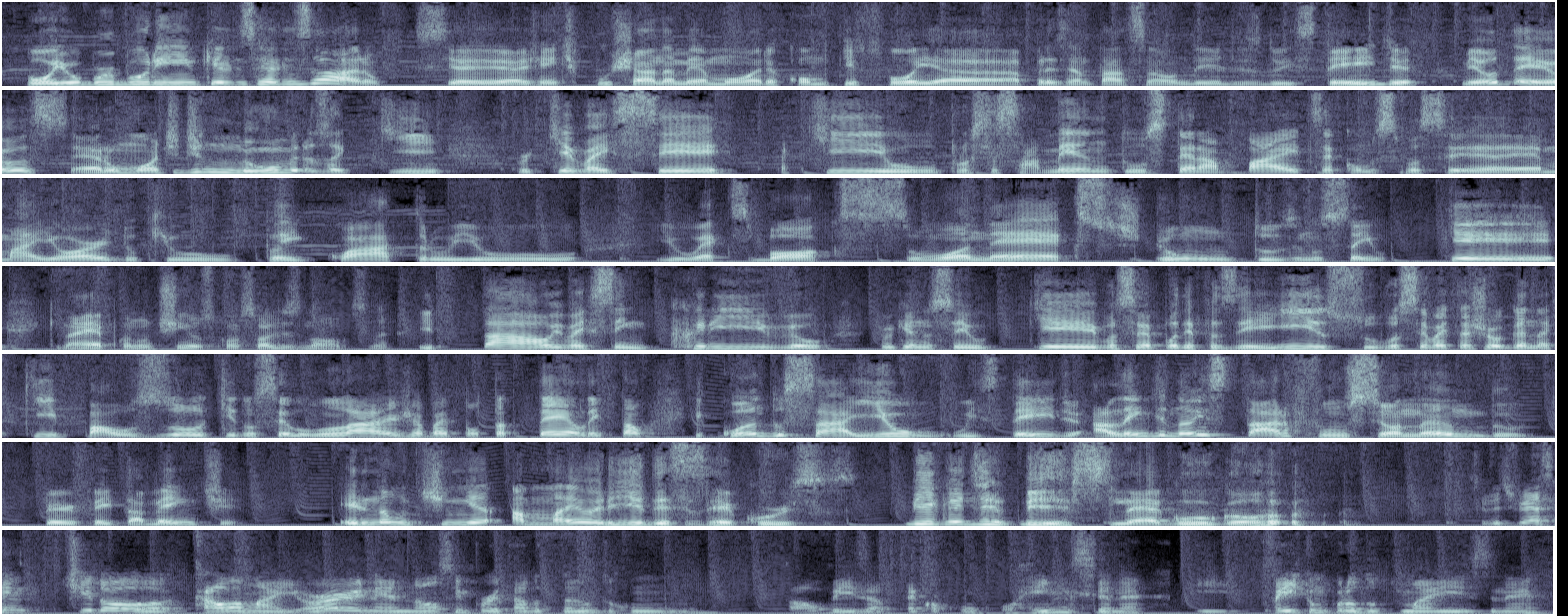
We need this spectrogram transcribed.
foi o burburinho que eles realizaram. Se a gente puxar na memória como que foi a apresentação deles do Stadia, meu Deus, era um monte de números aqui, porque vai ser aqui o processamento, os terabytes, é como se você é maior do que o Play 4 e o, e o Xbox One X juntos e não sei o que, que na época não tinha os consoles novos, né? E tal, e vai ser incrível, porque não sei o que, você vai poder fazer isso, você vai estar tá jogando aqui, pausou aqui no celular, já vai pra outra tela e tal. E quando saiu o Stadia, além de não estar funcionando perfeitamente, ele não tinha a maioria desses recursos. Biga de bis, né, Google? Se eles tivessem tido calma maior, né, não se importado tanto com talvez até com a concorrência, né, e feito um produto mais, né,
